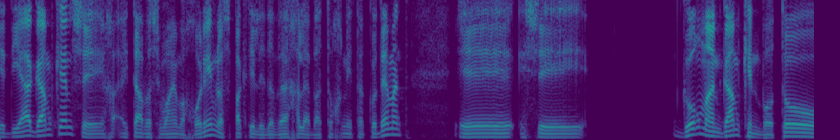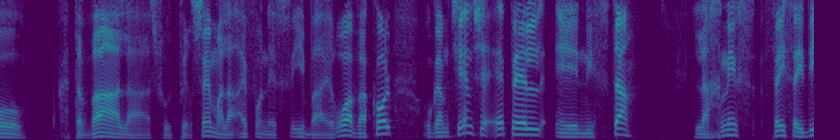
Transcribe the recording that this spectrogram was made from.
ידיעה גם כן שהייתה בשבועיים האחרונים, לא הספקתי לדווח עליה בתוכנית הקודמת, שגורמן גם כן באותו כתבה שהוא פרסם על האייפון SE באירוע והכל, הוא גם ציין שאפל אה, ניסתה להכניס Face ID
